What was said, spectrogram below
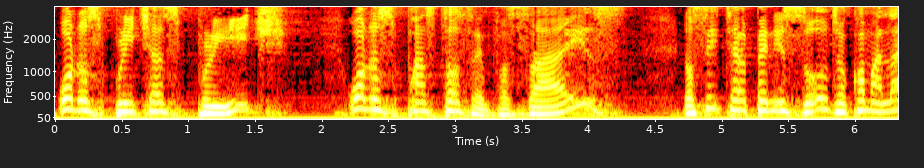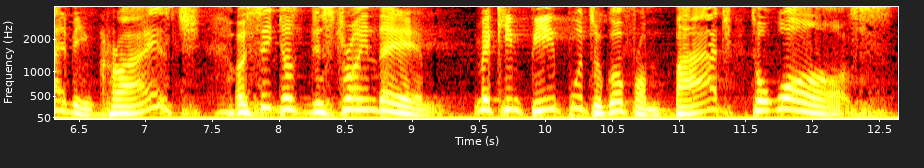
what those preachers preach, what those pastors emphasize. Does it help any soul to come alive in Christ? Or is it just destroying them? Making people to go from bad to worse?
